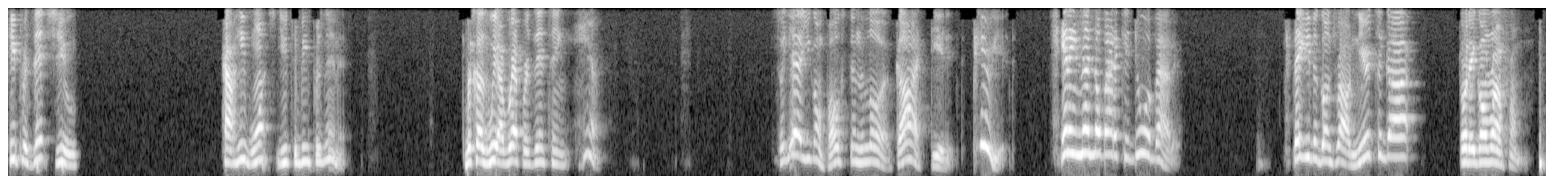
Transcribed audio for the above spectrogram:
he presents you how he wants you to be presented. Because we are representing him. So yeah, you're going to boast in the Lord. God did it, period. It ain't nothing nobody can do about it. They either going to draw near to God or they going to run from him.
